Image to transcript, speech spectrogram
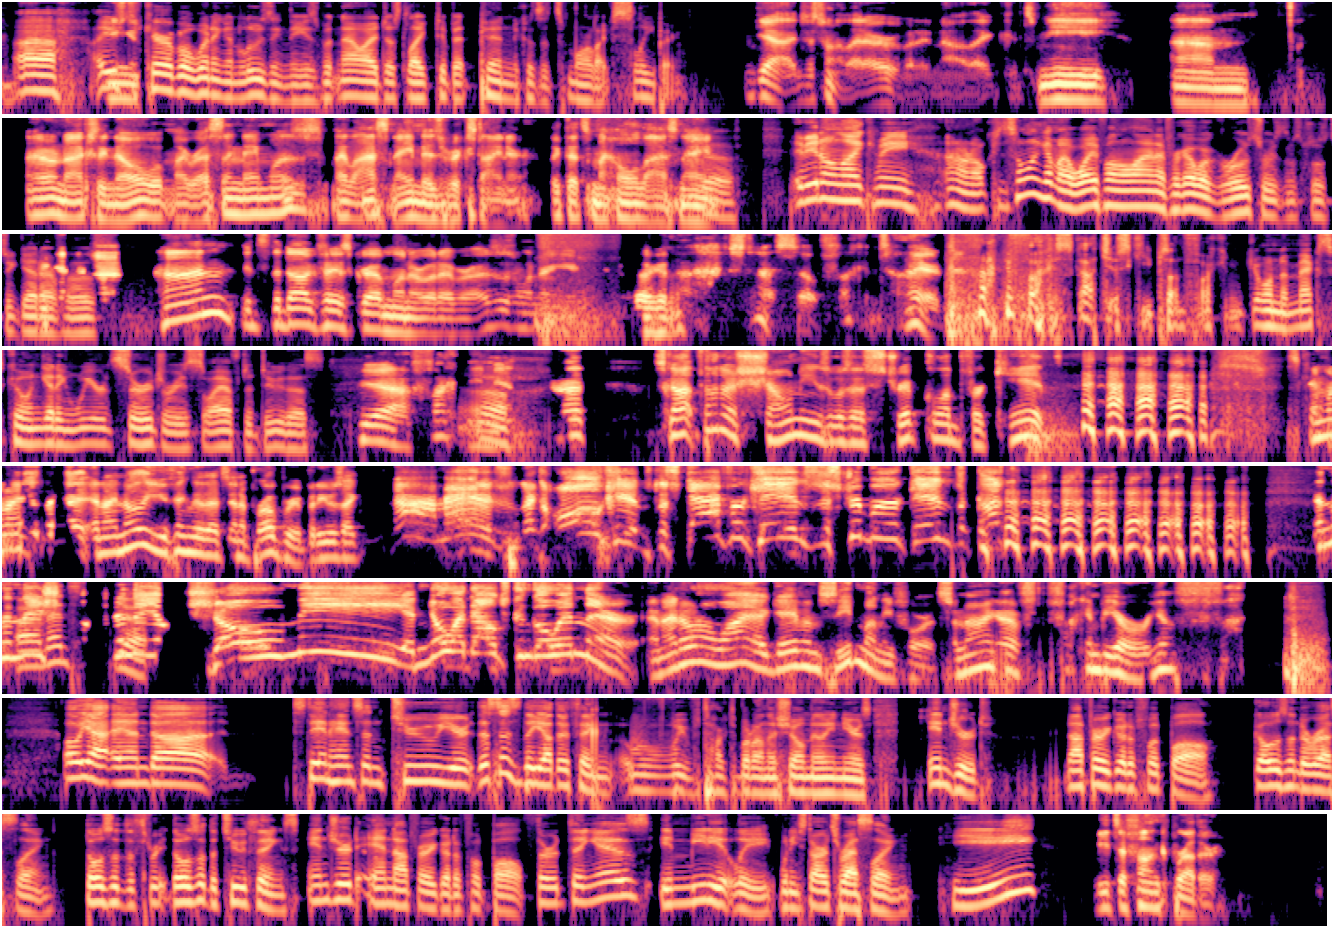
Uh, I used to care about winning and losing these, but now I just like to bet pinned because it's more like sleeping. Yeah, I just want to let everybody know, like it's me. Um, I don't actually know what my wrestling name was. My last name is Rick Steiner. Like that's my whole last name. Yeah. If you don't like me, I don't know. Can someone get my wife on the line? I forgot what groceries I'm supposed to get her for this. Hun, it's the dog face gremlin or whatever. I was just wondering. Fucking, I'm so fucking tired. Fuck, Scott just keeps on fucking going to Mexico and getting weird surgeries, so I have to do this. Yeah, fuck me, Ugh. man. Scott, Scott thought a Shoney's was a strip club for kids, and when I, like, I and I know that you think that that's inappropriate, but he was like, "Nah, man, it's like all kids, the staffer kids, the stripper kids, the cut." And then they Uh, then- then yeah. they show me, and no adults can go in there. And I don't know why I gave him seed money for it. So now I gotta fucking be a real fuck. Oh yeah, and uh, Stan Hansen, two years. This is the other thing we've talked about on the show a million years. Injured, not very good at football. Goes into wrestling. Those are the three. Those are the two things: injured and not very good at football. Third thing is immediately when he starts wrestling, he Meets a funk brother.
